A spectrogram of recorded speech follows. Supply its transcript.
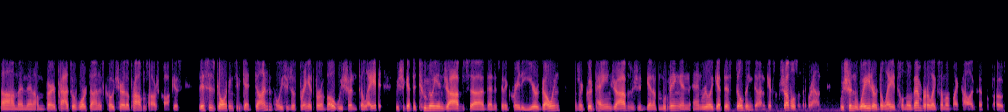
um, and then I'm very proud to have worked on as co-chair of the Problem Solvers Caucus. This is going to get done. We should just bring it for a vote. We shouldn't delay it. We should get the two million jobs uh, that it's going to create a year going. Those are good paying jobs. We should get them moving and, and really get this building done, get some shovels in the ground. We shouldn't wait or delay until November like some of my colleagues have proposed.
